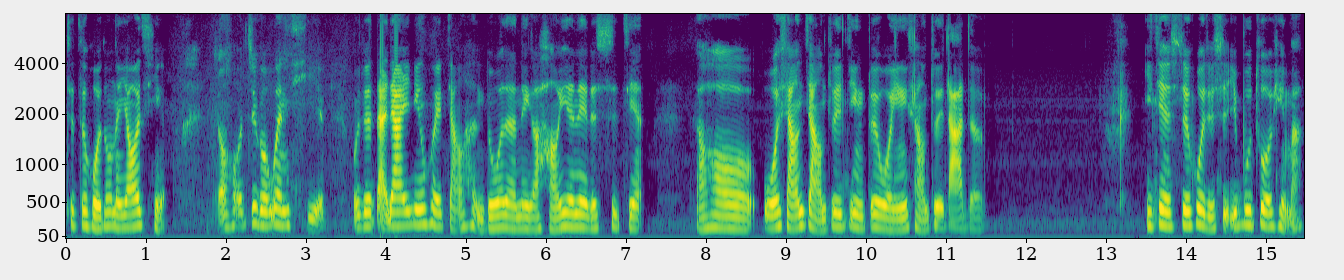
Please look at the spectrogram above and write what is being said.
这次活动的邀请。然后这个问题，我觉得大家一定会讲很多的那个行业内的事件。然后我想讲最近对我影响最大的一件事或者是一部作品吧，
